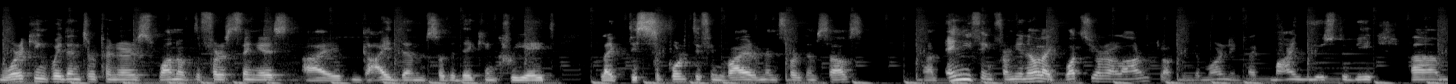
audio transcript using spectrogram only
working with entrepreneurs one of the first thing is i guide them so that they can create like this supportive environment for themselves. Um, anything from you know like what's your alarm clock in the morning? Like mine used to be um,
